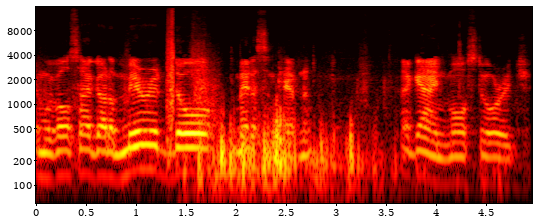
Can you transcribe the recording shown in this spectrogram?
and we've also got a mirrored door medicine cabinet. Again, more storage.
